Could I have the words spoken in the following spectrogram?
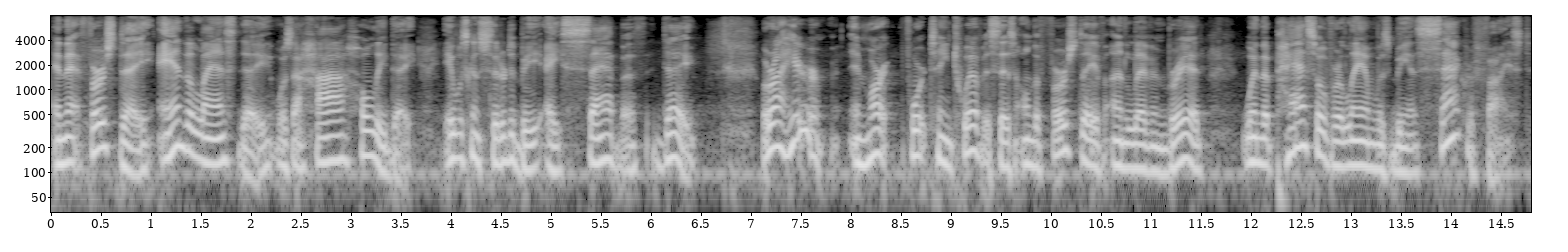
And that first day and the last day was a high holy day. It was considered to be a Sabbath day. But right here in Mark 14 12, it says, On the first day of unleavened bread, when the Passover lamb was being sacrificed.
